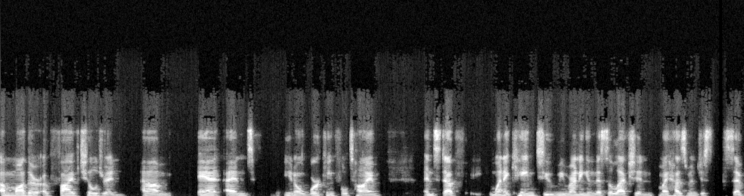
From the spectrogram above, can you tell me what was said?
a mother of five children um, and, and, you know, working full time and stuff, when it came to me running in this election, my husband just said,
